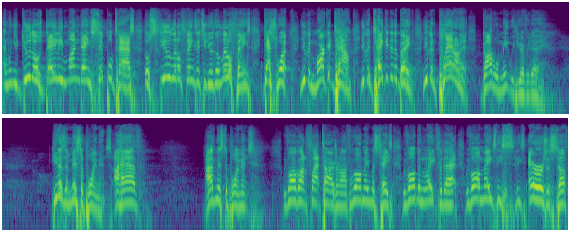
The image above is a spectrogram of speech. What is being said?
And when you do those daily, mundane, simple tasks, those few little things that you do, the little things, guess what? You can mark it down. You can take it to the bank. You can plan on it. God will meet with you every day. He doesn't miss appointments. I have. I've missed appointments. We've all gotten flat tires on off. We've all made mistakes. We've all been late for that. We've all made these, these errors and stuff.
